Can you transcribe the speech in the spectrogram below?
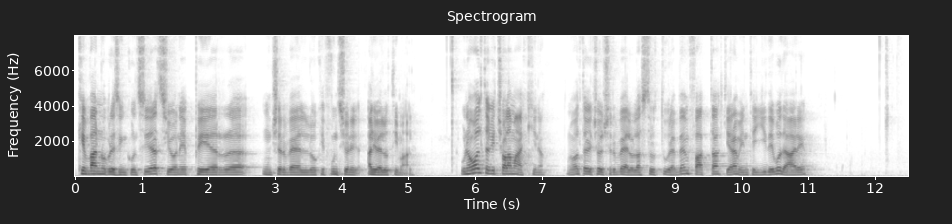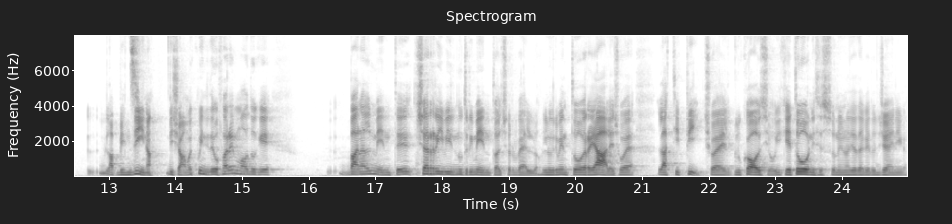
che vanno presi in considerazione per un cervello che funzioni a livello ottimale. Una volta che ho la macchina, una volta che ho il cervello, la struttura è ben fatta, chiaramente gli devo dare la benzina, diciamo, e quindi devo fare in modo che banalmente ci arrivi il nutrimento al cervello, il nutrimento reale, cioè l'ATP, cioè il glucosio, i chetoni se sono in una dieta chetogenica.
